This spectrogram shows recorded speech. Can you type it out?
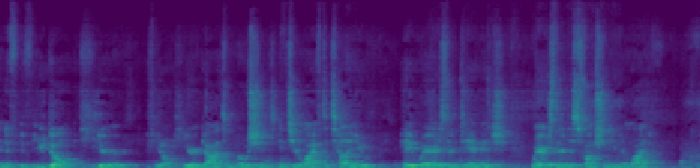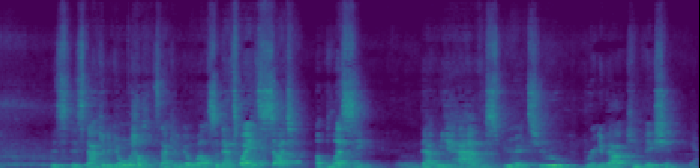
And if, if you don't hear if you don't hear God's emotions into your life to tell you, hey, where is there damage? Where is there dysfunction in your life? It's, it's not going to go well. It's not going to go well. So that's why it's such a blessing that we have the Spirit to bring about conviction. Yeah.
